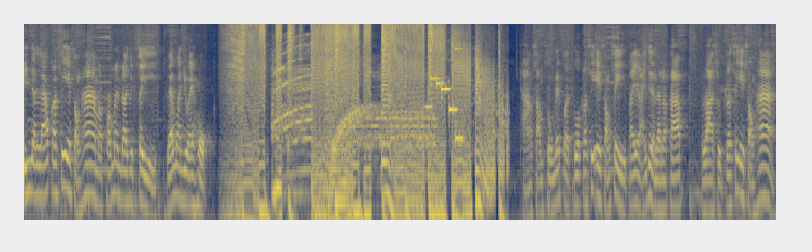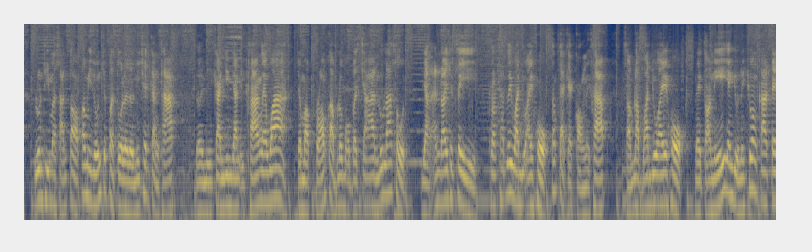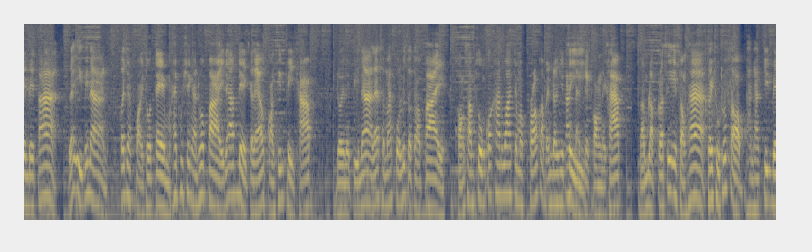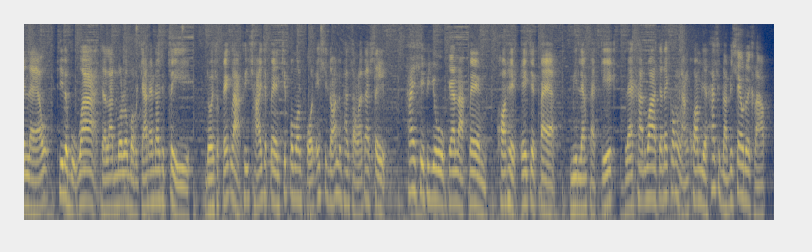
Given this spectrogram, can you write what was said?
ยืนยันแล้ว Galaxy A25 มาพร้อม Android 14 และ One UI 6ทาง Samsung ได้เปิดตัว Galaxy A24 ไปหลายเดือนแล้วนะครับ ล่าสุด Galaxy A25 รุ่นที่มาสานต่อก็มีลุ้นจะเปิดตัวเร็วๆนี้เช่นกันครับ โดยมีการยืนยันอีกครั้งแล้วว่า จะมาพร้อมกับระบบประการรุ่นล่าสุด อย่าง Android 14 ครอบทับด้วย One UI 6 ตั้งแต่แกะกล่องเลยครับ สำหรับ One UI 6 ในตอนนี้ยังอยู่ในช่วงการเป็นเบต้าและอีกไม่นานก็จะปล่อยตัวเต็มให้ผู้ใช้งานทั่วไปได้อัปเดตกันแล้วก่อนสิ้นปีครับ โดยในปีหน้าและสมาร์ทโฟนรุ่นต่อๆไป ของ Samsung ก็คาดว่าจะมาพร้อมกับ Android 14ตั้งแต่แกะกล่องเลยครับสำหรับ Galaxy A25 เคยถูกทดสอบผ่านทางจิตเบนแล้ว ที่ระบุว่าจะรันบนระบบบริการ Android 14 โดยสเปคหลักที่ใช้จะเป็นชิปประมวลผล Exynos 1280 ให้ CPU แกนหลักเป็น Cortex A78 มีแรม8กิกและคาดว่าจะได้กล้องหลังความละเอียด 50 ล้านพิกเซลด้วยครับ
